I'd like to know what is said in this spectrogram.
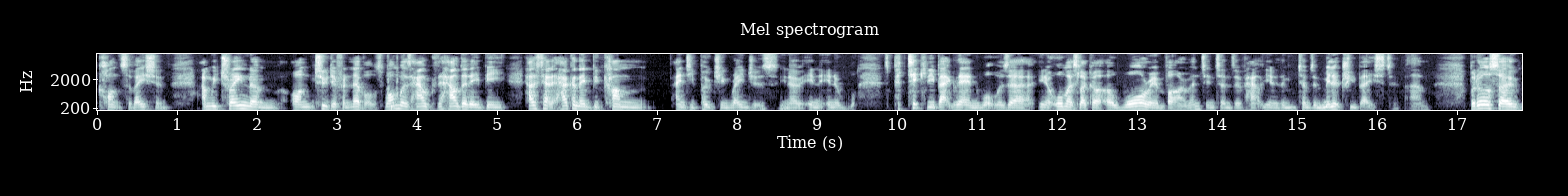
conservation. And we trained them on two different levels. One was how how do they be how how can they become anti-poaching rangers you know in in a particularly back then what was a you know almost like a, a war environment in terms of how you know in terms of military based um, but also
